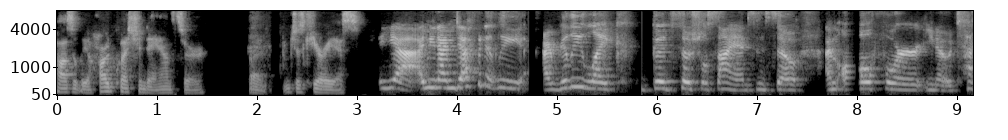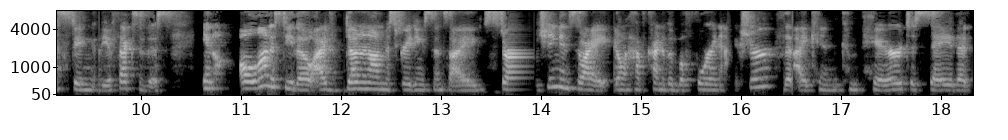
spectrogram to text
possibly a hard question to answer, but I'm just curious. Yeah, I mean, I'm definitely, I really like good social science. And so I'm all for, you know, testing the effects of this. In all honesty, though, I've done anonymous grading since I started teaching. And so I don't have kind of a before and after that I can compare to say that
